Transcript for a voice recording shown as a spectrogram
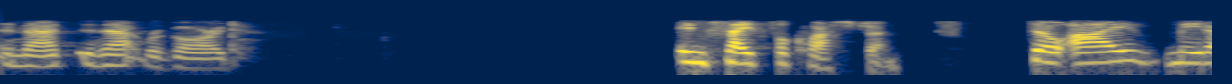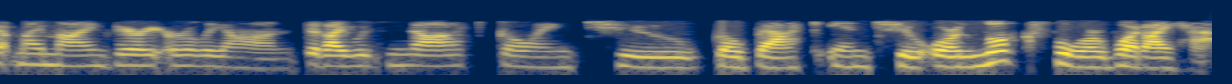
in that in that regard? insightful question. So I made up my mind very early on that I was not going to go back into or look for what I had.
